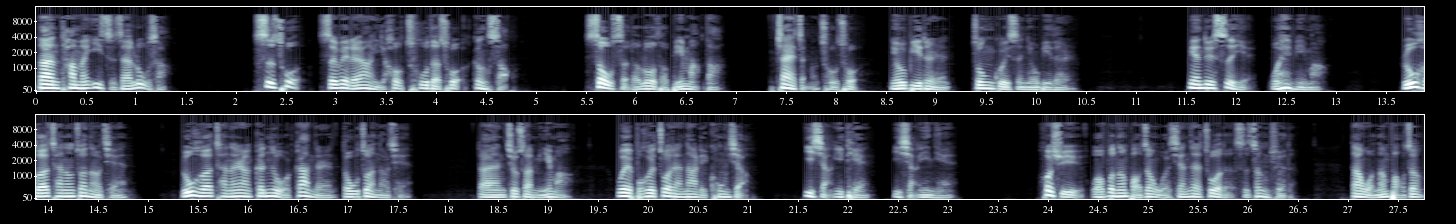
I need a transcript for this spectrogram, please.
但他们一直在路上。试错是为了让以后出的错更少。瘦死的骆驼比马大，再怎么出错，牛逼的人终归是牛逼的人。面对事业，我也迷茫，如何才能赚到钱？如何才能让跟着我干的人都赚到钱？但就算迷茫，我也不会坐在那里空想，一想一天，一想一年。或许我不能保证我现在做的是正确的，但我能保证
